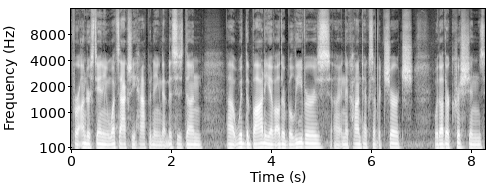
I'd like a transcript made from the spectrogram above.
for understanding what's actually happening. That this is done uh, with the body of other believers uh, in the context of a church with other Christians.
